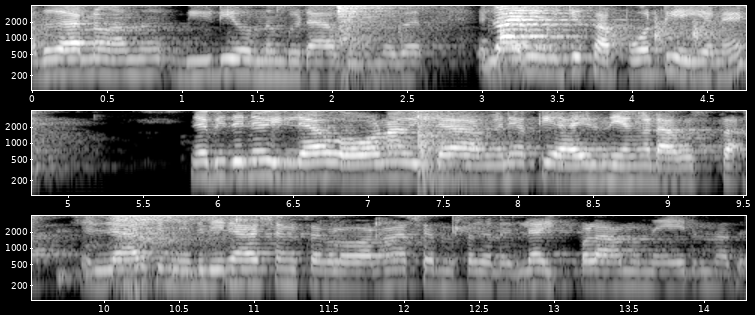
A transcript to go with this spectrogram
അത് കാരണമാണ് വീഡിയോ ഒന്നും വിടാതിരുന്നത്. എല്ലാവരും എനിക്ക് സപ്പോർട്ട് ചെയ്യണേ. നബിദിനം ഇല്ല ഓണമില്ല അങ്ങനെയൊക്കെ ആയിരുന്നു ഞങ്ങളുടെ അവസ്ഥ. എല്ലാവർക്കും നബിദിനാശംസകൾ ഓണാശംസകൾ എല്ലാം ഇപ്പോഴാണ് നേരുന്നത്.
